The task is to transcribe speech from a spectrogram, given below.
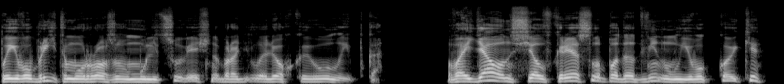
По его бритому розовому лицу вечно бродила легкая улыбка. Войдя, он сел в кресло, пододвинул его к койке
